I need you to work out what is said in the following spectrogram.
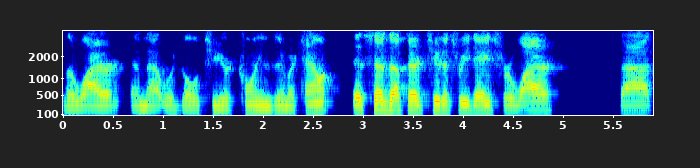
the wire, and that would go to your CoinZoom account. It says up there two to three days for wire. That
